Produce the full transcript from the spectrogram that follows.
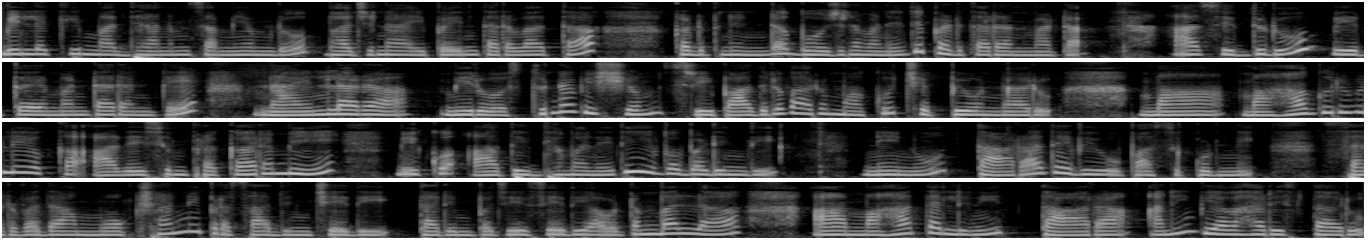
వీళ్ళకి మధ్యాహ్నం సమయంలో భజన అయిపోయిన తర్వాత కడుపు నిండా భోజనం అనేది పెడతారనమాట ఆ సిద్ధుడు వీరితో ఏమంటారంటే నాయన్లారా మీరు వస్తున్న విషయం శ్రీ శ్రీపాదుల వారు మాకు చెప్పి ఉన్నారు. మా మహాగురువుల యొక్క ఆదేశం ప్రకారమే మీకు ఆతిథ్యం అనేది ఇవ్వబడింది. నేను తారాదేవి ఉపాసకుడిని సర్వదా మోక్షాన్ని ప్రసాదించేది తరింపజేసేది అవటం వల్ల ఆ మహాతల్లిని తారా అని వ్యవహరిస్తారు.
